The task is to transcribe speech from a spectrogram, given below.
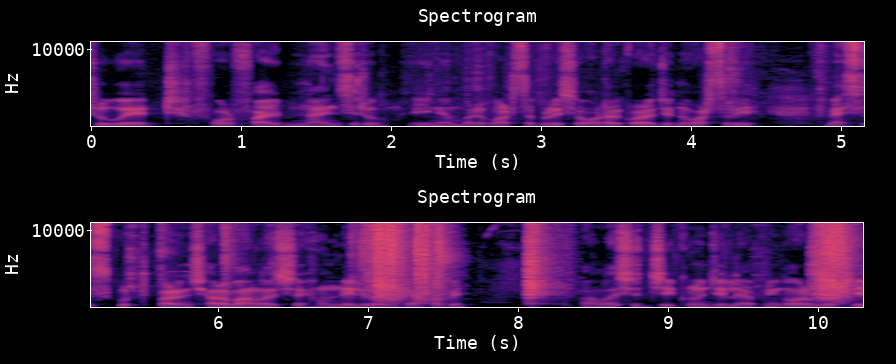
two eight four five nine zero এই নাম্বারে হোয়াটসঅ্যাপ রয়েছে। অর্ডার করার জন্য হোয়াটসঅ্যাপে মেসেজ করতে পারেন। সারা বাংলাদেশে হোম ডেলিভারি দেওয়া হবে, বাংলাদেশের যে কোনো জেলায় আপনি ঘরে বসে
